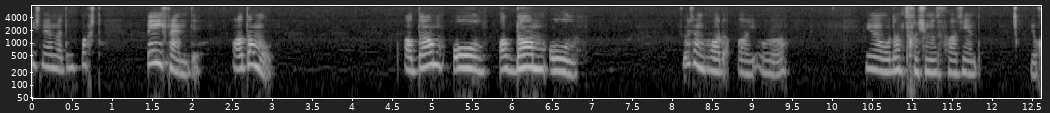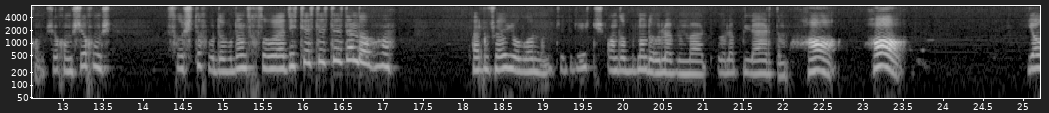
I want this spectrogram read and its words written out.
Heç nə eləmədim. Bağışla. Beyefendi. Adam ol. Adam ol. Adam ol. Görürsən bu hara? Ay ora. Bilmirəm oradan çıxışımız faciəndə. Yoxmuş, yoxmuş, yoxmuş. Sıxışdıq burada. Buradan çıxsaq öləcək. Tez tez tezdən də. Ha. Təhlükəli yollarla gedirik. Ancaq buradan da ölə bilmər, ölə bilərdim. Ha. Ha. Ya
